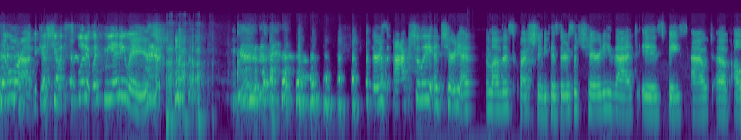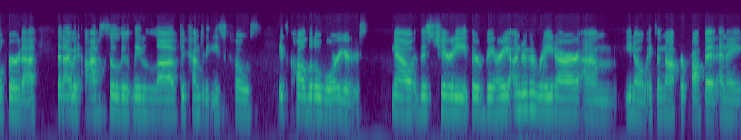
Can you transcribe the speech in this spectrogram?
Nora, because she would split it with me anyways. there's actually a charity. I love this question because there's a charity that is based out of Alberta that I would absolutely love to come to the East Coast. It's called Little Warriors. Now, this charity, they're very under the radar. Um, you know, it's a not-for-profit, and I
